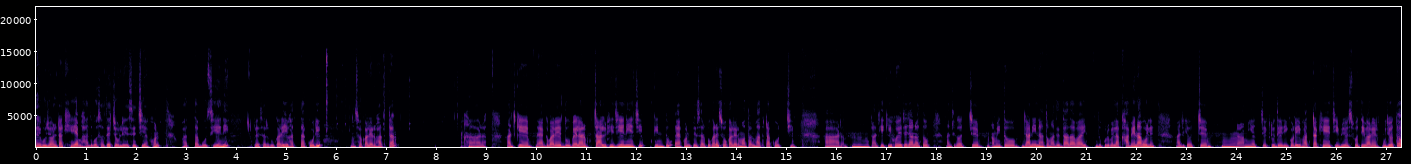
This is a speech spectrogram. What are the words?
লেবু জলটা খেয়ে ভাত বসাতে চলে এসেছি এখন। ভাতটা বসিয়ে নিই। প্রেসার কুকারেই ভাতটা করি। সকালের ভাতটা আর আজকে একবারে দুবেলার চাল ভিজিয়ে নিয়েছি, কিন্তু এখন প্রেসার কুকারে সকালের মতন ভাতটা করছি। আর আজকে কি হয়েছে জানো তো? আজকে হচ্ছে, আমি তো জানি না তোমাদের দাদাভাই দুপুরবেলা খাবে না বলে। আজকে হচ্ছে আমি হচ্ছে একটু দেরি করেই ভাতটা খেয়েছি। বৃহস্পতিবারের পুজো তো,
